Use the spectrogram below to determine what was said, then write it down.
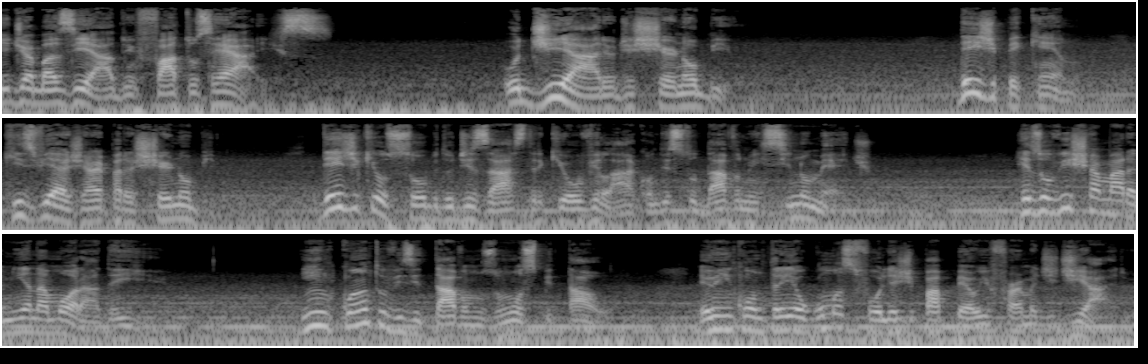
Vídeo é baseado em fatos reais. O Diário de Chernobyl. Desde pequeno, quis viajar para Chernobyl. Desde que eu soube do desastre que houve lá quando estudava no ensino médio. Resolvi chamar a minha namorada e ir. E enquanto visitávamos um hospital, eu encontrei algumas folhas de papel em forma de diário.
